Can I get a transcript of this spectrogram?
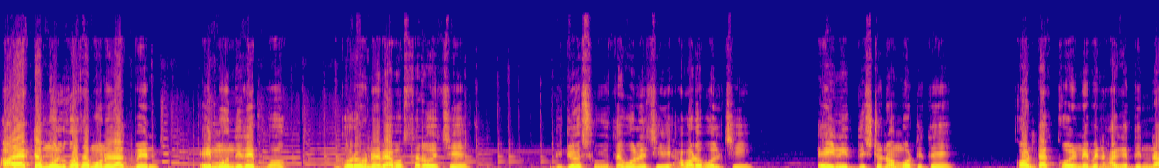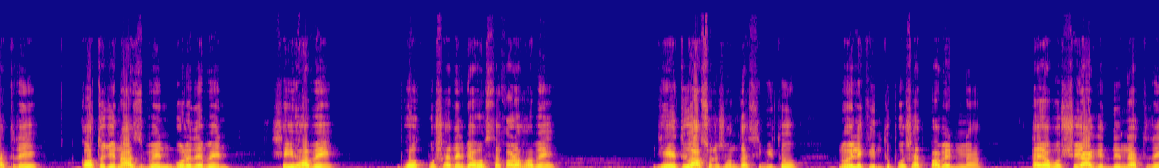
আর একটা মূল কথা মনে রাখবেন, এই মন্দিরে ভোগ গ্রহণের ব্যবস্থা রয়েছে। ভিডিও শুরুতে বলেছি, আবারও বলছি, এই নির্দিষ্ট নম্বরটিতে কন্ট্যাক্ট করে নেবেন আগের দিন রাত্রে, কতজন আসবেন বলে দেবেন। সেইভাবে ভোগ প্রসাদের ব্যবস্থা করা হবে। যেহেতু আসন সংখ্যা সীমিত, নইলে কিন্তু প্রসাদ পাবেন না। তাই অবশ্যই আগের দিন রাত্রে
